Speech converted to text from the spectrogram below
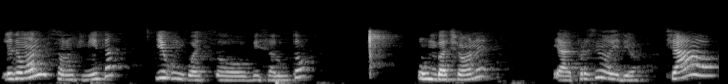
Le domande sono finite, io con questo vi saluto, un bacione e al prossimo video. Ciao!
